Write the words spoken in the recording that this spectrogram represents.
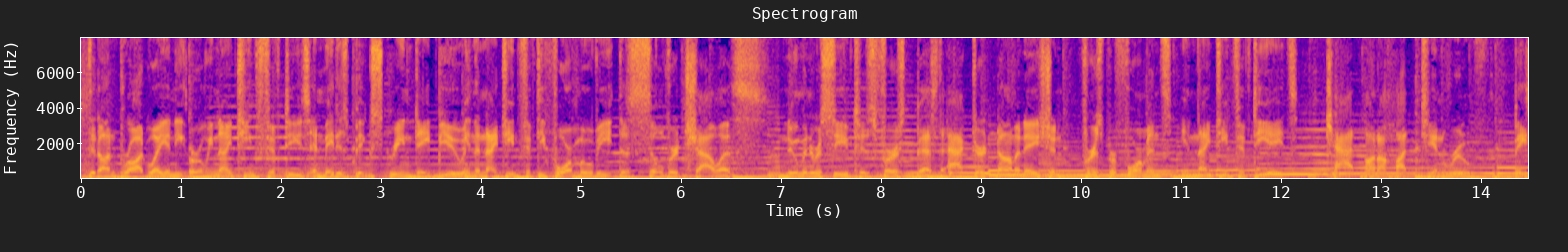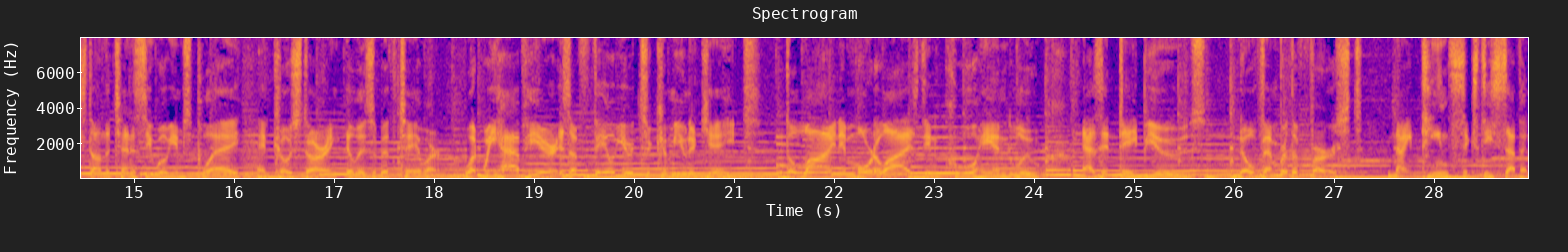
acted on Broadway in the early 1950s and made his big screen debut in the 1954 movie The Silver Chalice. Newman received his first Best Actor nomination for his performance in 1958's Cat on a Hot Tin Roof, based on the Tennessee Williams play and co starring Elizabeth Taylor. What we have here is a failure to communicate. The line immortalized in Cool Hand Luke as it debuts November the 1st, 1967,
